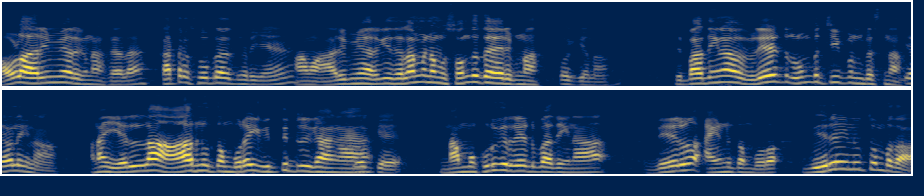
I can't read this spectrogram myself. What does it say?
அவ்வளோ அருமையா இருக்குண்ணா சேலை. கட்டுற சூப்பரா இருக்குங்கிறீங்க. ஆமா அருமையா இருக்கு. இது எல்லாமே நம்ம சொந்த தயாரிப்புண்ணா. ஓகேண்ணா இது பார்த்தீங்கன்னா ரேட் ரொம்ப சீப் அண்ட் பெஸ்ட்ண்ணா எவ்வளோங்கண்ணா? ஆனா எல்லாம் 650 ரூபாய்க்கு வித்துட்டு இருக்காங்க. ஓகே நம்ம கொடுக்குற ரேட் பார்த்தீங்கன்னா வெறும் ஐநூற்றம்பது ரூபா. வெறும் ஐநூற்றம்பதா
